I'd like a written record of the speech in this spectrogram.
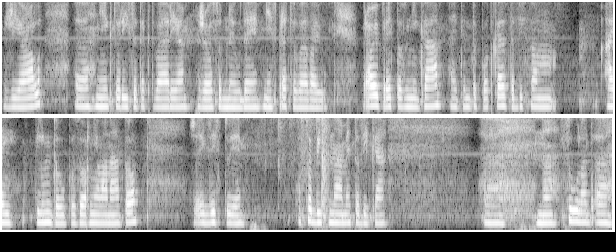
žiaľ, e, niektorí sa tak tvária, že osobné údaje nespracovávajú. Práve preto vzniká aj tento podcast, aby som aj týmto upozornila na to, že existuje osobitná metodika e, na súlad a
